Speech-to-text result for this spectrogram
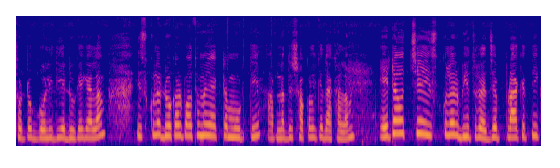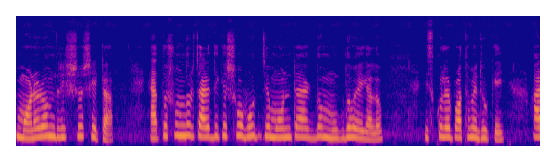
ছোট গলি দিয়ে ঢুকে গেলাম। স্কুলে ঢোকার প্রথমেই একটা মূর্তি, আপনাদের সকলকে দেখালাম। এটা হচ্ছে স্কুলের ভিতরে যে প্রাকৃতিক মনোরম দৃশ্য সেটা। এত সুন্দর চারিদিকে সবুজ যে মনটা একদম মুগ্ধ হয়ে গেল স্কুলের প্রথমে ঢুকেই। আর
